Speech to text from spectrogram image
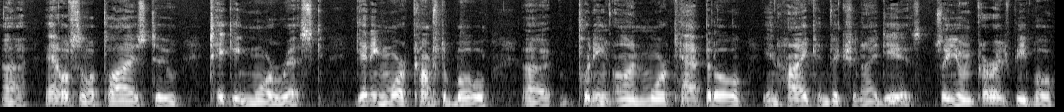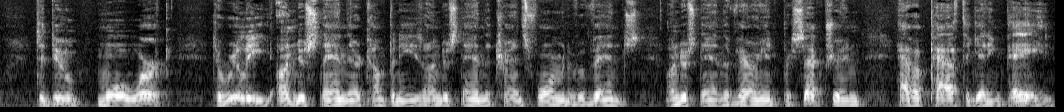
Uh, it also applies to taking more risk, getting more comfortable uh, putting on more capital in high conviction ideas. So you encourage people to do more work to really understand their companies, understand the transformative events, understand the variant perception, have a path to getting paid.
